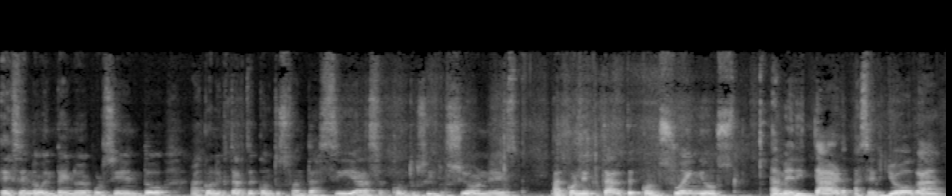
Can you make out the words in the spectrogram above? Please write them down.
ese 99%, a conectarte con tus fantasías, con tus ilusiones, a conectarte con sueños, a meditar, a hacer yoga.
